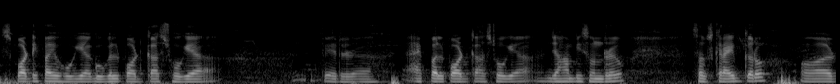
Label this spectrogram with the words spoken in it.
Spotify हो गया गूगल पॉडकास्ट हो गया फिर एप्पल uh, पॉडकास्ट हो गया जहाँ भी सुन रहे हो सब्सक्राइब करो। और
